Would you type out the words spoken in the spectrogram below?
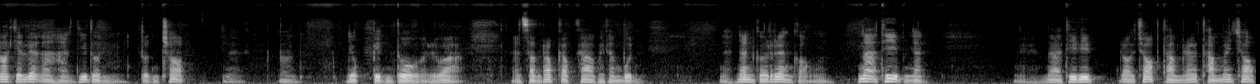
มักจะเลือกอาหารที่ตนตนชอบนะยกปิ่นโตหรือว่าสำรับกับข้าวไปทำบุญนะนั่นก็เรื่องของหน้าที่เหมือนกัน หน้าที่ที่เราชอบทำแล้วทำไม่ชอบ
